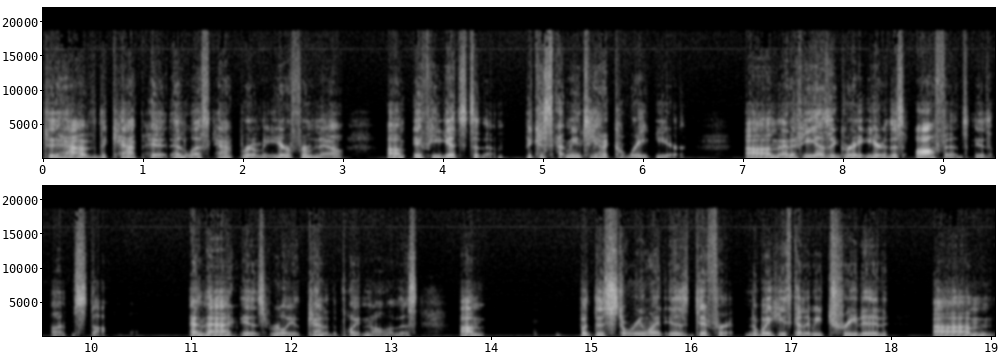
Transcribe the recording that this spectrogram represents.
to have the cap hit and less cap room a year from now um, if he gets to them, because that means he had a great year. Um, and if he has a great year, this offense is unstoppable. And that is really kind of the point in all of this. Um, but the storyline is different. The way he's going to be treated um,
